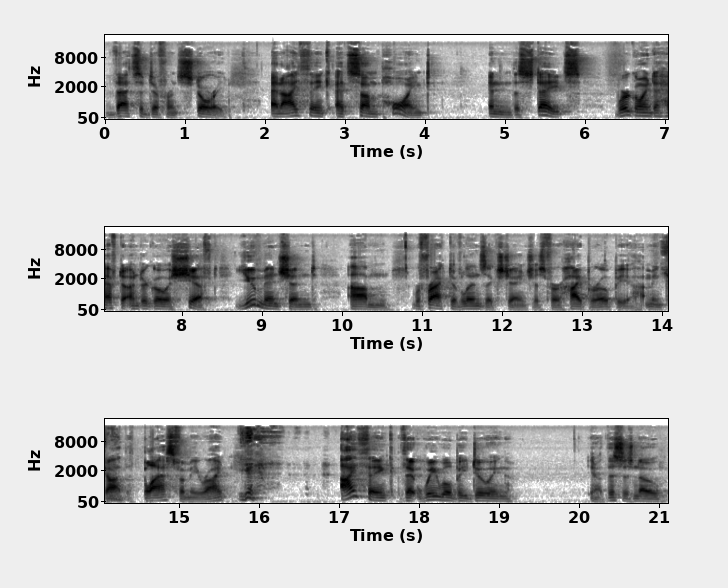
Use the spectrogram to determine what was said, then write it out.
that's a different story. And I think at some point in the States, we're going to have to undergo a shift. You mentioned um, refractive lens exchanges for hyperopia. I mean, sure. God, blasphemy, right? Yeah. I think that we will be doing, you know, this is no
